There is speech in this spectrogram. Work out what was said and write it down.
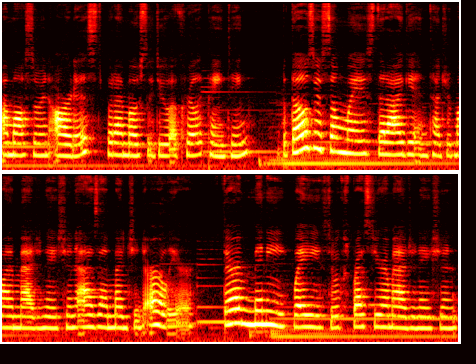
I'm also an artist, but I mostly do acrylic painting. But those are some ways that I get in touch with my imagination, as I mentioned earlier. There are many ways to express your imagination.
